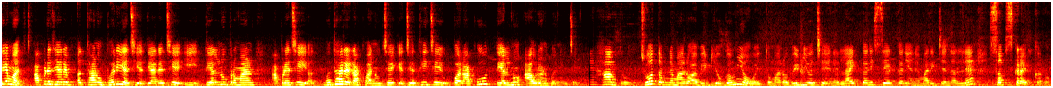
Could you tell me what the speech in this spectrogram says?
તેમજ આપણે જ્યારે અથાણું ભરીએ છીએ ત્યારે છે એ તેલનું પ્રમાણ આપણે છે વધારે રાખવાનું છે કે જેથી છે ઉપર આખું તેલનું આવરણ બની જાય. હા મિત્રો, જો તમને મારો આ વીડિયો ગમ્યો હોય તો મારો વીડિયો છે એને લાઇક કરી, શેર કરી અને મારી ચેનલને સબસ્ક્રાઈબ કરો.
